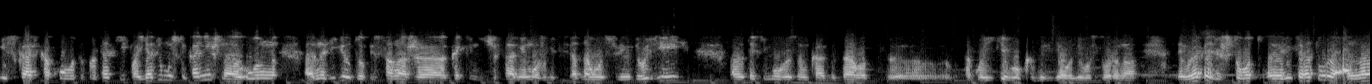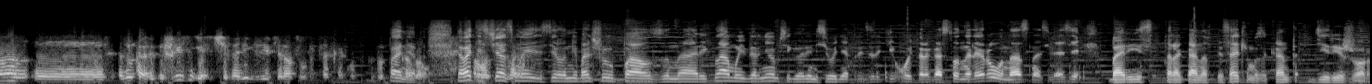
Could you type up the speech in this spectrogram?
искать какого-то прототипа. Я думаю, что, конечно, он э, наделил этого персонажа какими-то чертами, может быть, одного из своих друзей, э, таким образом, как бы, да, вот э, такой кивок как бы сделал в его сторону. И опять же, что вот э, литература, она, э, ну как, жизнь есть черновик литературы, так как вот Понятно. Сказал. Давайте вот, сейчас да. мы сделаем небольшую паузу на рекламу и вернемся. Говорим сегодня о призраке оперы Гастона Леру. У нас на связи Борис Тараканов, писатель, музыкант, дирижер.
